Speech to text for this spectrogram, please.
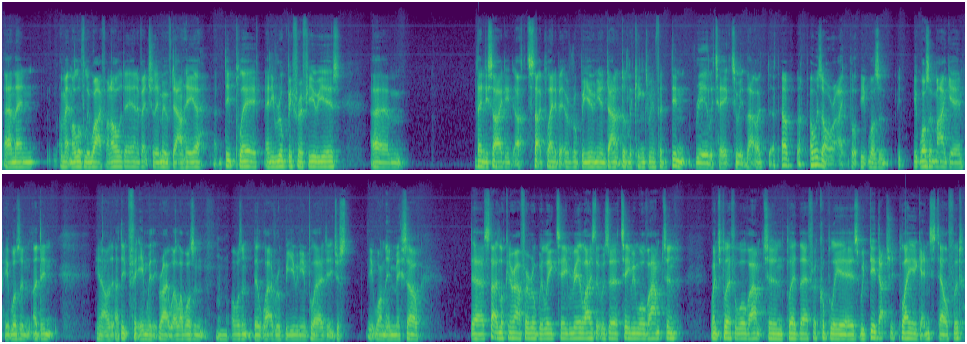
And then I met my lovely wife on holiday and eventually moved down here. I didn't play any rugby for a few years. Um, then decided I started playing a bit of rugby union down at Dudley Kingswinford. Didn't really take to it that I, I, I was all right, but it wasn't it, it, wasn't my game. It wasn't. I didn't. You know, I didn't fit in with it right well. I wasn't. Mm. I wasn't built like a rugby union player. It just it wasn't in me. So uh, started looking around for a rugby league team. Realised it was a team in Wolverhampton. Went to play for Wolverhampton. Played there for a couple of years. We did actually play against Telford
